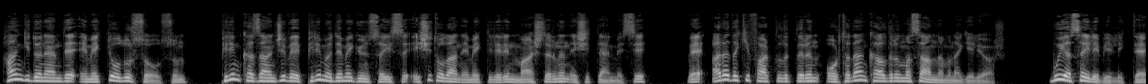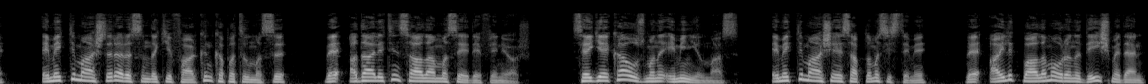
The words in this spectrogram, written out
hangi dönemde emekli olursa olsun, prim kazancı ve prim ödeme gün sayısı eşit olan emeklilerin maaşlarının eşitlenmesi ve aradaki farklılıkların ortadan kaldırılması anlamına geliyor. Bu yasa ile birlikte, emekli maaşları arasındaki farkın kapatılması ve adaletin sağlanması hedefleniyor. SGK uzmanı Emin Yılmaz, emekli maaşı hesaplama sistemi ve aylık bağlama oranı değişmeden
